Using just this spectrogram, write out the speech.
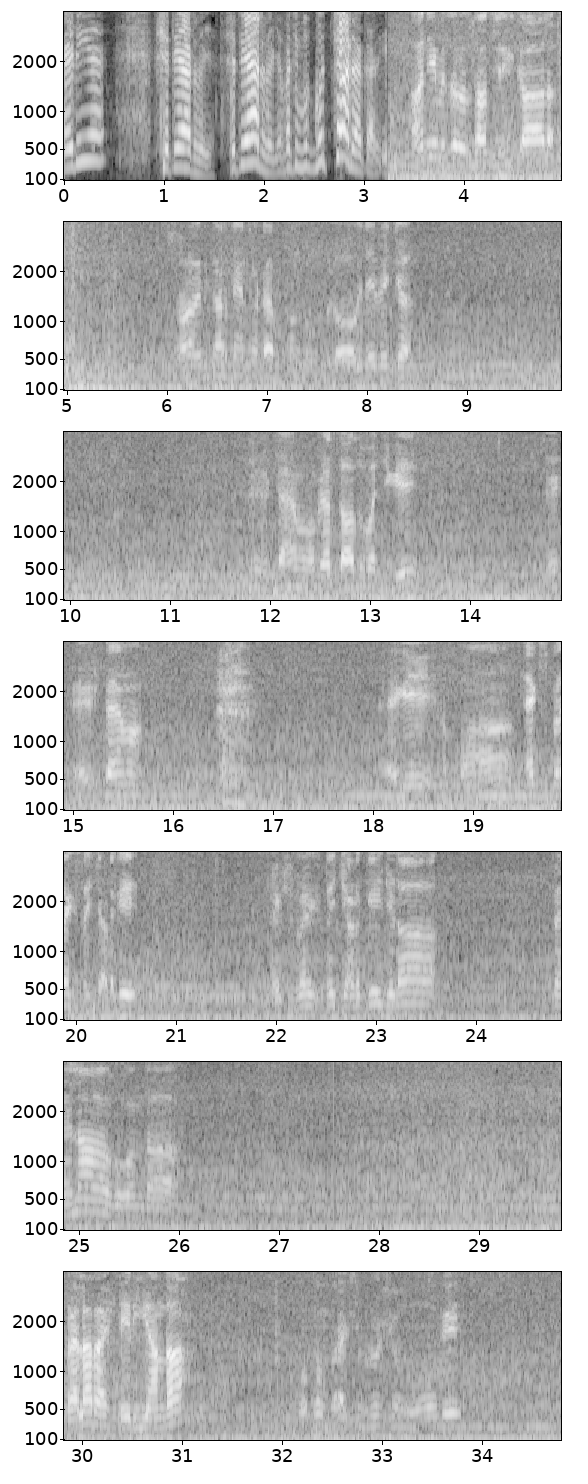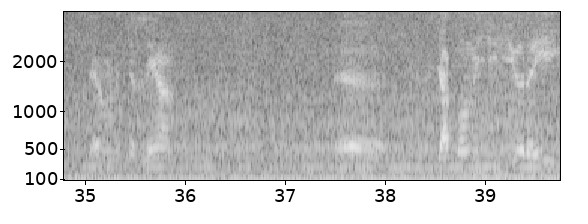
Ready ਹੈ? ਸਟਿਆਰ ਹੋ ਜਾ ਸਟਿਆਰ ਹੋ ਜਾ ਬਸ ਗੁੱਸਾ ਨਾ ਕਰ। ਹਾਂਜੀ ਮਿੱਤਰੋ, ਸਤਿ ਸ੍ਰੀ ਅਕਾਲ। ਸਵਾਗਤ ਕਰਦੇ ਹਾਂ ਤੁਹਾਡਾ ਪੰਗੂ ਬਲੌਗ ਦੇ ਵਿੱਚ। ਤੇ ਟਾਈਮ ਹੋ ਗਿਆ 10 ਵੱਜ ਗਏ। ਤੇ ਇਸ ਟਾਈਮ ਹੈਗੇ ਆਪਾਂ ਐਕਸਪ੍ਰੈਸ ਤੇ ਚੜ ਗਏ। ਐਕਸਪ੍ਰੈਸ ਤੇ ਚੜ ਕੇ ਜਿਹੜਾ ਪਹਿਲਾ ਹੁੰਦਾ ਪਹਿਲਾ ਰੈਸਟ ਏਰੀਆ ਆਂਦਾ। ਉਥੋਂ ਬਰਸ਼ ਬਰਸ਼ ਹੋ ਗਏ। ਤੇ ਹੁਣ ਚੱਲਿਆ ਜਾਗੋ ਵੀ ਜੀ ਜੀ ਹੋ ਰਹੀ।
